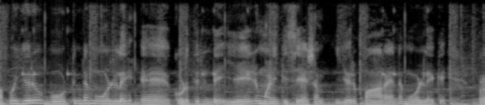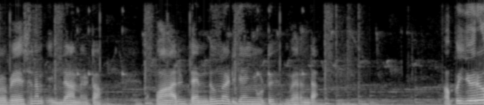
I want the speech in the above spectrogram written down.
അപ്പോൾ ഈ ഒരു ബോട്ടിന്റെ മുകളിൽ കൊടുത്തിട്ടുണ്ട്. ഏഴ് മണിക്ക് ശേഷം ഈ ഒരു പാറേന്റെ മുകളിലേക്ക് പ്രവേശനം ഇല്ലാന്ന് കേട്ടോ. അപ്പോൾ ആരും ടെന്റൊന്നും അടിക്കാൻ ഇങ്ങോട്ട് വരണ്ട. അപ്പോൾ ഈ ഒരു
